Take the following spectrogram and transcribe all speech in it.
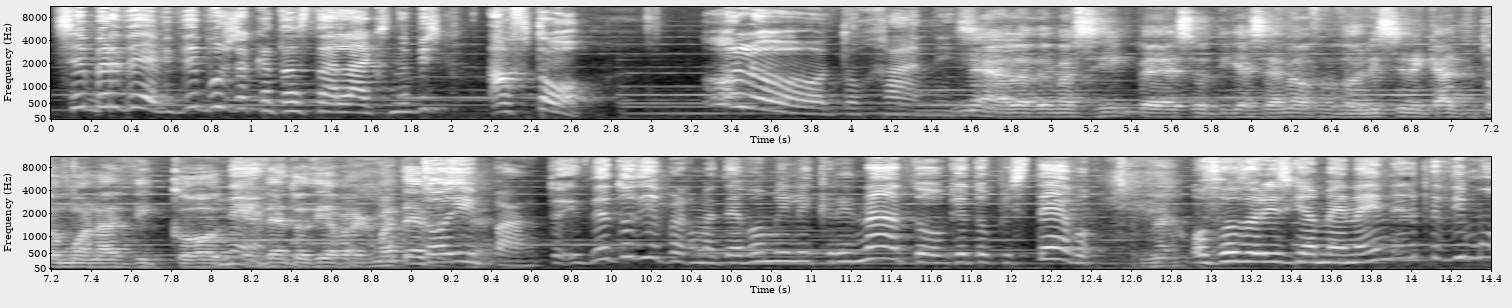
σε μπερδεύει. Δεν μπορείς να κατασταλάξεις να πεις αυτό. Όλο το χάνεις. Ναι, αλλά δεν μας είπες ότι για σένα ο Θοδωρής είναι κάτι το μοναδικό και Ναι. δεν το διαπραγματεύεσαι; Το είπα. Το- δεν το διαπραγματεύομαι ειλικρινά το, και το πιστεύω. Ναι. Ο Θόδωρης για μένα είναι, ρε παιδί μου,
